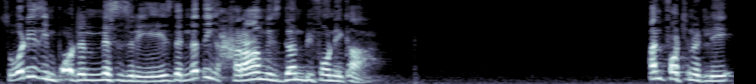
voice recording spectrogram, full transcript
So, what is important and necessary is that nothing haram is done before nikah. Unfortunately,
